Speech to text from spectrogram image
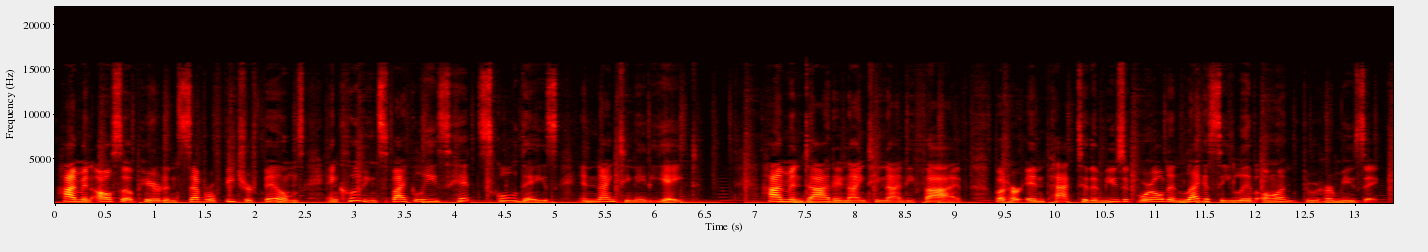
Hyman also appeared in several feature films, including Spike Lee's hit School Daze in 1988. Hyman died in 1995, but her impact to the music world and legacy live on through her music.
